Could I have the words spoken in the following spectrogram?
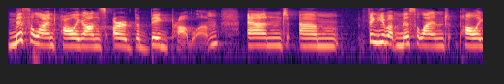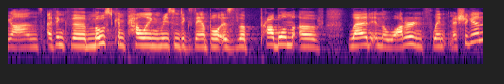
Misaligned polygons are the big problem. And um, thinking about misaligned polygons, I think the most compelling recent example is the problem of lead in the water in Flint, Michigan.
